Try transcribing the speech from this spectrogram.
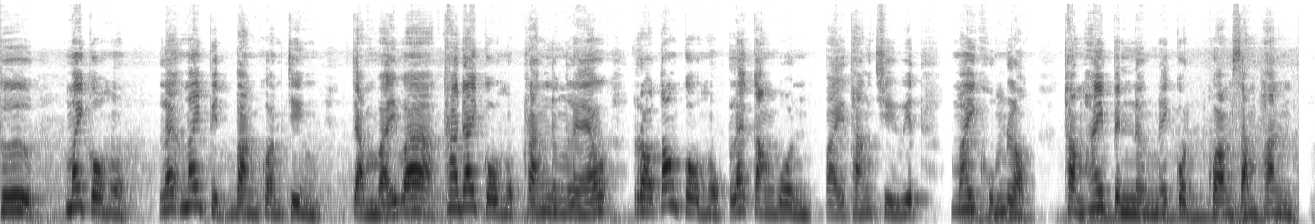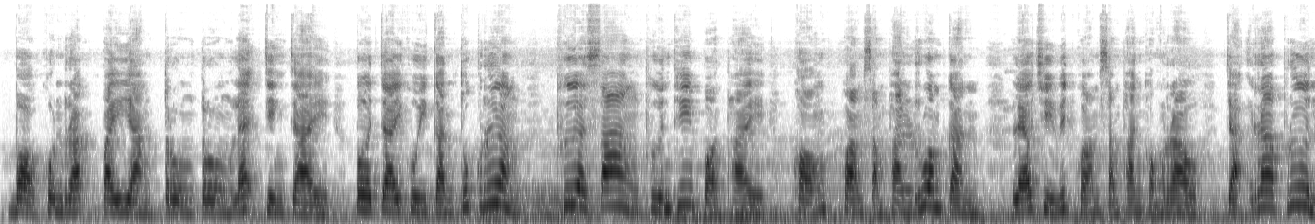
คือ ไม่โกหกและไม่ปิดบังความจริง จำไว้ว่าถ้าได้โกหกครั้งหนึ่งแล้ว เราต้องโกหกและกังวลไปทั้งชีวิต ไม่คุ้มหรอกทำให้เป็นหนึ่งในกฎความสัมพันธ์ บอกคนรักไปอย่างตรงๆและจริงใจ เปิดใจคุยกันทุกเรื่อง เพื่อสร้างพื้นที่ปลอดภัยของความสัมพันธ์ร่วมกัน แล้วชีวิตความสัมพันธ์ของเราจะราบรื่น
